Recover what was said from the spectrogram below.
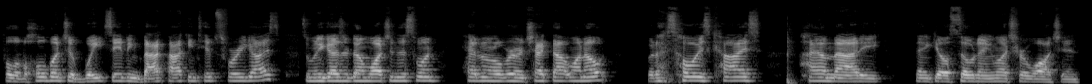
full of a whole bunch of weight saving backpacking tips for you guys. So when you guys are done watching this one, head on over and check that one out. But as always, guys, I am Matty. Thank y'all so dang much for watching,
